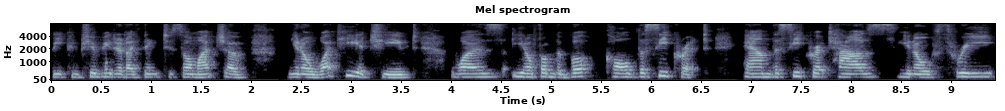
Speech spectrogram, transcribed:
be contributed, I think, to so much of, you know, what he achieved was, you know, from the book called The Secret. And The Secret has, you know, three,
